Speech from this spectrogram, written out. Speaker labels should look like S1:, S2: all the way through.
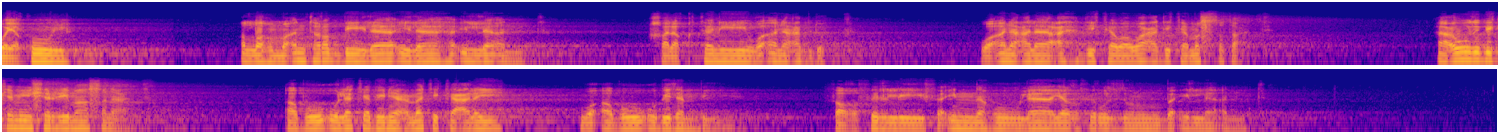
S1: ويقول اللهم أنت ربي لا إله إلا أنت خلقتني وأنا عبدك وأنا على عهدك ووعدك ما استطعت أعوذ بك من شر ما صنعت أبوء لك بنعمتك علي وأبوء بذنبي فاغفر لي فإنه لا يغفر الذنوب إلا أنت.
